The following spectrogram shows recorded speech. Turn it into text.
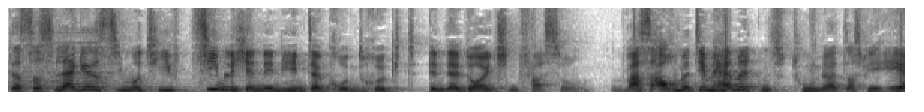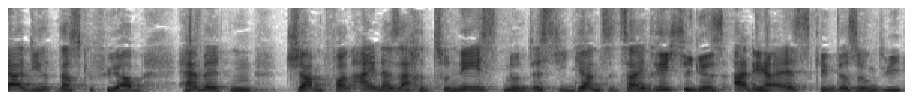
dass das Legacy-Motiv ziemlich in den Hintergrund rückt in der deutschen Fassung. Was auch mit dem Hamilton zu tun hat, dass wir eher die, das Gefühl haben, Hamilton jumpt von einer Sache zur nächsten und ist die ganze Zeit richtiges ADHS-Kind, das irgendwie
